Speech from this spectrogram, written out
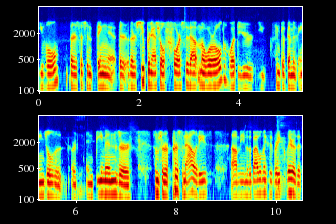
evil. There's such a thing. There there's supernatural forces out in the world, whether you you think of them as angels or, or and demons or some sort of personalities. Um, you know, the Bible makes it very clear that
